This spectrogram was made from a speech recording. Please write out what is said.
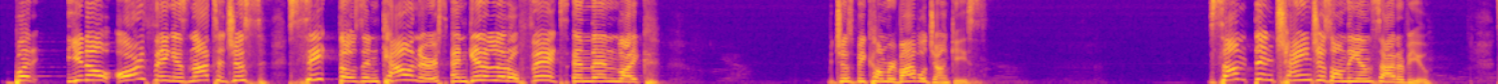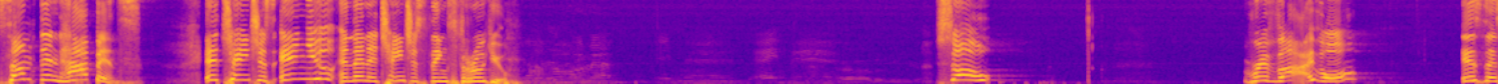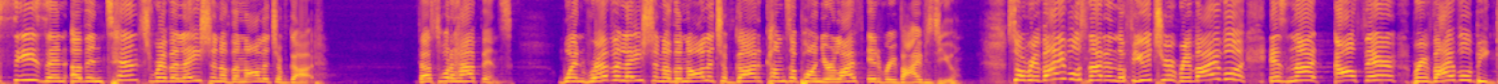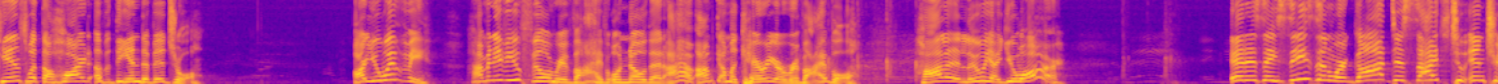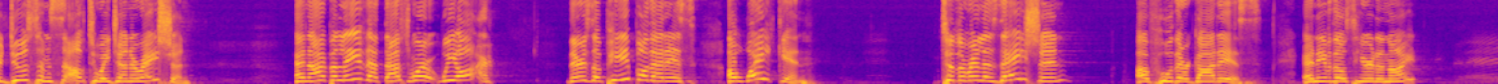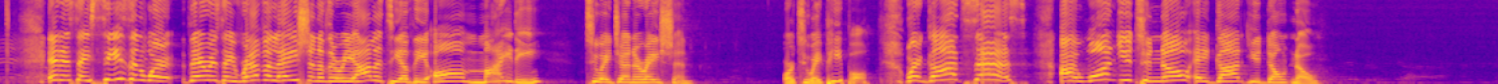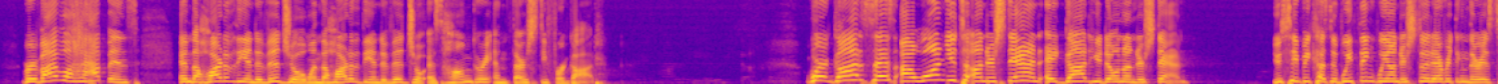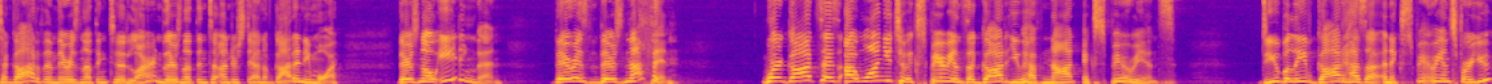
But you know, our thing is not to just seek those encounters and get a little fix and then like just become revival junkies. Something changes on the inside of you. Something happens. It changes in you and then it changes things through you. So, revival is the season of intense revelation of the knowledge of God. That's what happens. When revelation of the knowledge of God comes upon your life, it revives you. So, revival is not in the future. Revival is not out there. Revival begins with the heart of the individual. Are you with me? How many of you feel revived or know that I I'm a carrier revival? Hallelujah. You are. It is a season where God decides to introduce himself to a generation. And I believe that that's where we are. There's a people that is awakened to the realization of who their God is. Any of those here tonight? It is a season where there is a revelation of the reality of the Almighty to a generation or to a people. Where God says, I want you to know a God you don't know. Revival happens in the heart of the individual when the heart of the individual is hungry and thirsty for God. Where God says, I want you to understand a God you don't understand. You see, because if we think we understood everything there is to God, then there is nothing to learn. There's nothing to understand of God anymore. There's no eating then. There is there's nothing. Where God says, I want you to experience a God you have not experienced. Do you believe God has a, an experience for you?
